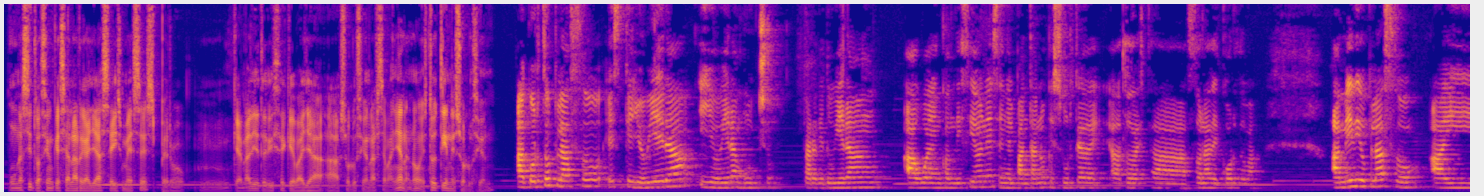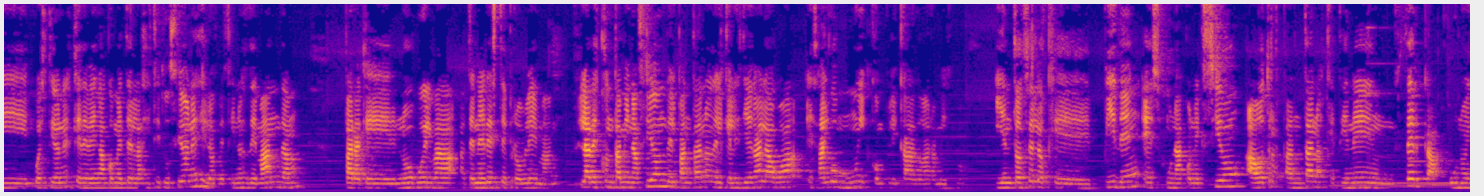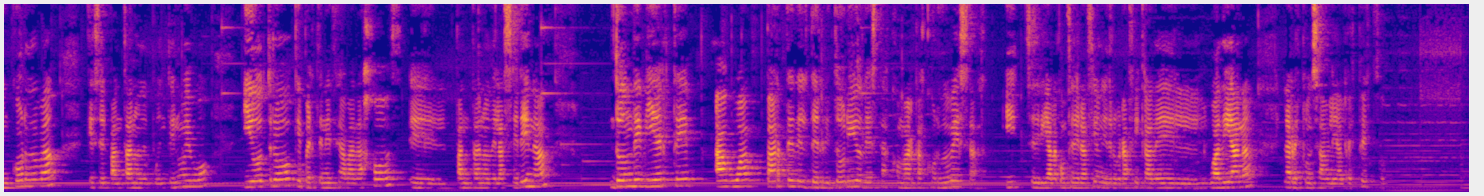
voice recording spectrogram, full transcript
una situación que se alarga ya seis meses, pero mm, que nadie te dice que vaya a solucionarse mañana, ¿no? Esto tiene solución. A corto plazo es que lloviera y lloviera mucho, para que tuvieran agua en condiciones en el pantano que surte a, toda esta zona de Córdoba. A medio plazo hay cuestiones que deben acometer las instituciones y los vecinos demandan para que no vuelva a tener este problema. La descontaminación del pantano del que les llega el agua es algo muy complicado ahora mismo. Y entonces lo que piden es una conexión a otros pantanos que tienen cerca, uno en Córdoba, que es el pantano de Puente Nuevo, y otro que pertenece a Badajoz, el Pantano de la Serena, donde vierte agua parte del territorio de estas comarcas cordobesas y sería la Confederación Hidrográfica del Guadiana la responsable al respecto.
